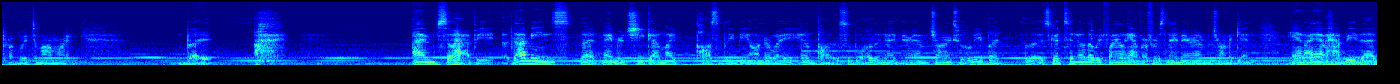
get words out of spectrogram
probably tomorrow morning. But I'm so happy. That means that Nightmare Chica might possibly be on her way, and possible other Nightmare animatronics will be. But it's good to know that we finally have our first Nightmare animatronic in and I am happy that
